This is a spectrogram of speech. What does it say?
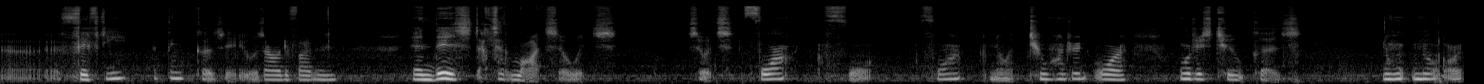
uh, 50. I think because it, it was already five then. And this that's a lot. So it's so it's four, four, four. No, 200 or or just two because no no or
